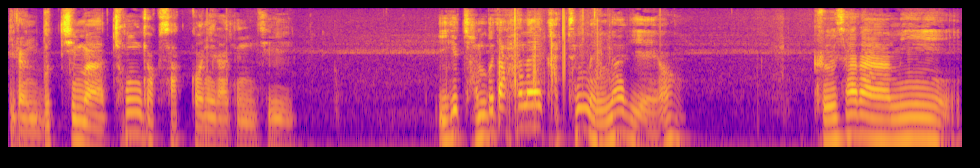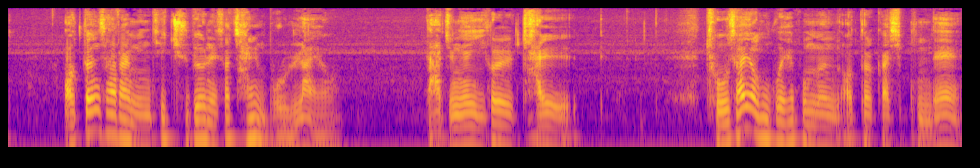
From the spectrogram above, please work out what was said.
이런 묻지마 총격 사건이라든지 이게 전부 다 하나의 같은 맥락이에요. 그 사람이 어떤 사람인지 주변에서 잘 몰라요. 나중에 이걸 잘 조사 연구해 보면 어떨까 싶은데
